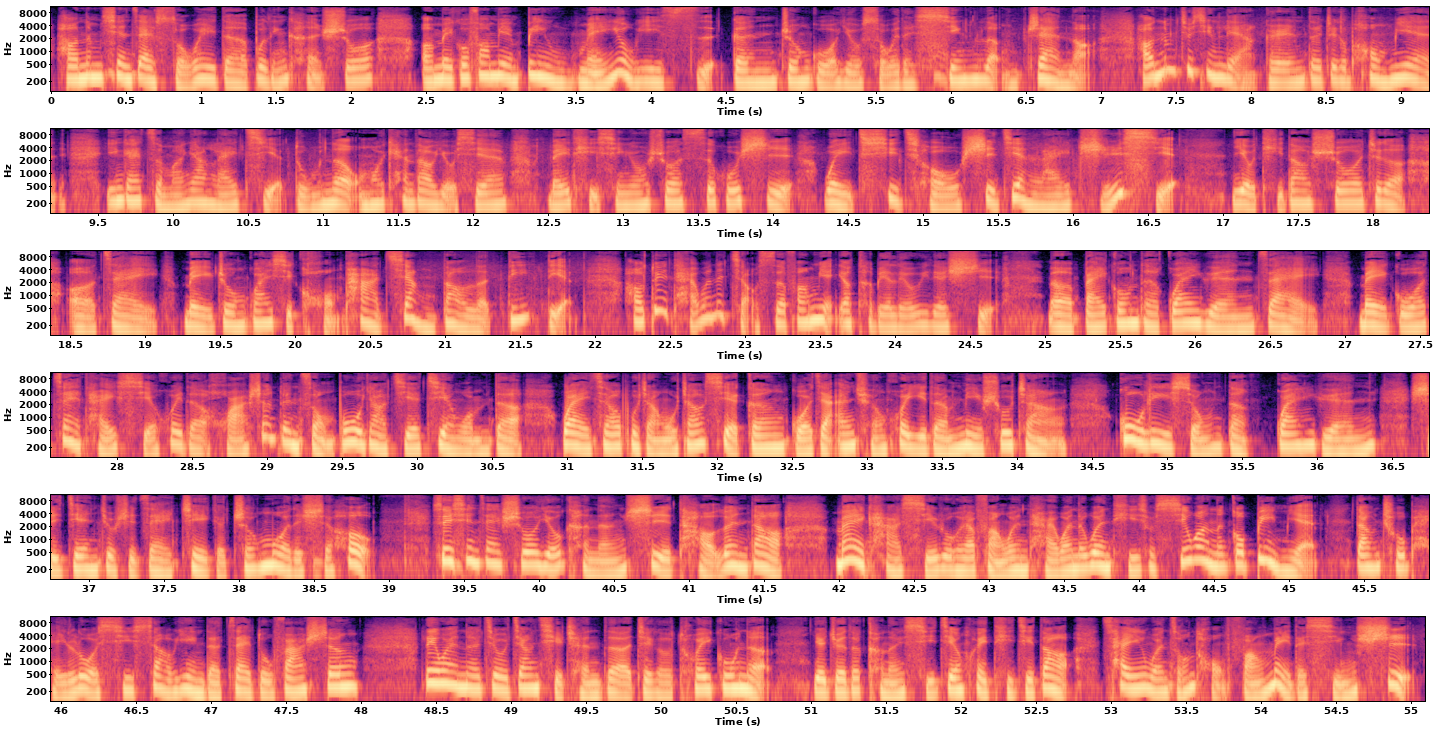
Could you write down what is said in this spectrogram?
好，那么现在所谓的布林肯说，呃，美国方面并没有意思跟中国有所谓的新冷战呢。好，那么究竟两个人的这个碰面应该怎么样来解读呢？我们会看到有些媒体形容说，似乎是为气球事件来止血。也有提到说，这个呃，在美中关系恐怕降到了低点。好，对台湾的角色方面，要特别留意的是，呃，白宫的官员在美国在台协会的华盛顿总部要接见我们的外交部长吴钊燮，跟国家安全会议的秘书长顾立雄等官员，时间就是在这个周末的时候。所以现在说，有可能是讨论到麦卡锡如果要访问台湾的问题，就希望能够避免当初裴洛西效应的再度发生。另外呢，就江启臣的这个推估呢，也觉得可能席间会提及到蔡英文总统访美的形式。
